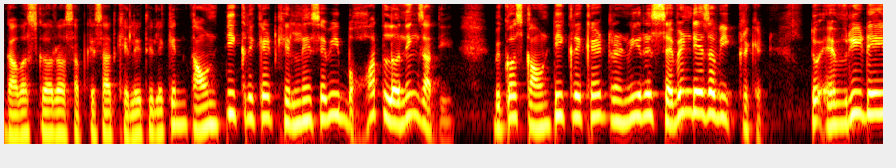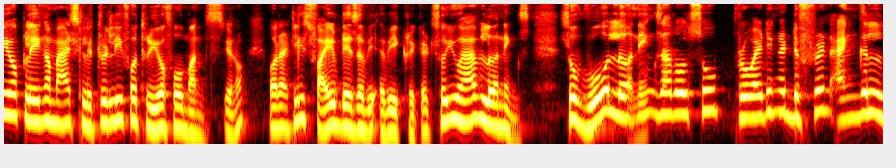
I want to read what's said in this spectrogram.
गावस्कर और सबके साथ खेले थे लेकिन काउंटी क्रिकेट खेलने से भी बहुत लर्निंग्स आती है। Because county cricket Ranveer is seven days a week cricket तो every day you are playing a match literally for three और फोर मंथ्स यू नो और at least five days a week cricket so you have learnings so वो learnings are also providing a different angle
